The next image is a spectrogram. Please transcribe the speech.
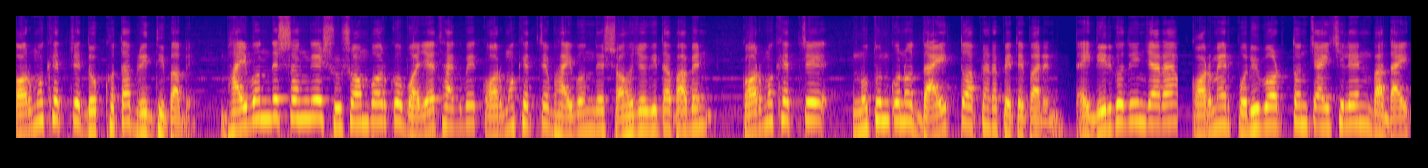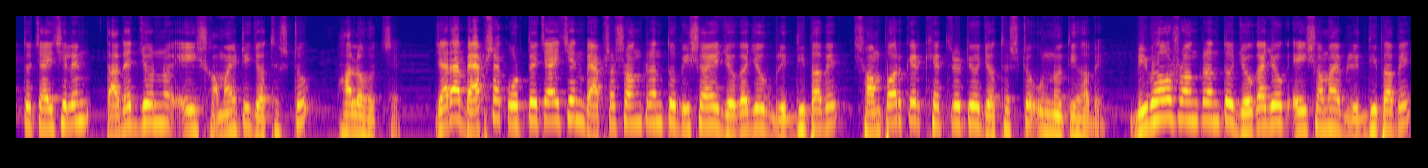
কর্মক্ষেত্রে দক্ষতা বৃদ্ধি পাবে। ভাই বোনদের সঙ্গে সুসম্পর্ক বজায় থাকবে, কর্মক্ষেত্রে ভাই বোনদের সহযোগিতা পাবেন। কর্মক্ষেত্রে নতুন কোনো দায়িত্ব আপনারা পেতে পারেন। তাই দীর্ঘদিন যারা কর্মের পরিবর্তন চাইছিলেন বা দায়িত্ব চাইছিলেন, তাদের জন্য এই সময়টি যথেষ্ট ভালো হচ্ছে। যারা ব্যবসা করতে চাইছেন, ব্যবসা সংক্রান্ত বিষয়ে যোগাযোগ বৃদ্ধি পাবে, সম্পর্কের ক্ষেত্রটিও যথেষ্ট উন্নতি হবে। বিবাহ সংক্রান্ত যোগাযোগ এই সময় বৃদ্ধি পাবে,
